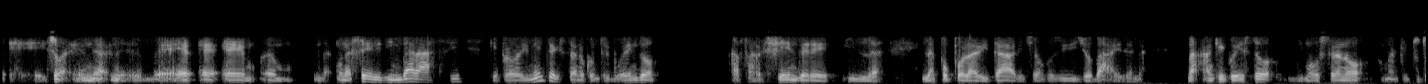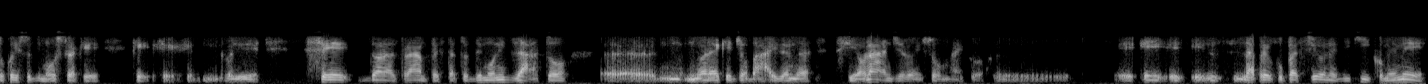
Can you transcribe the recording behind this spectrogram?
eh, insomma, è è, è, è una serie di imbarazzi che probabilmente stanno contribuendo a far scendere il, la popolarità diciamo così, di Joe Biden. Ma anche questo dimostrano, anche tutto questo dimostra che, che, che dire, se Donald Trump è stato demonizzato, eh, non è che Joe Biden sia un angelo, insomma, ecco. eh, e, e, e, la preoccupazione di chi come me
